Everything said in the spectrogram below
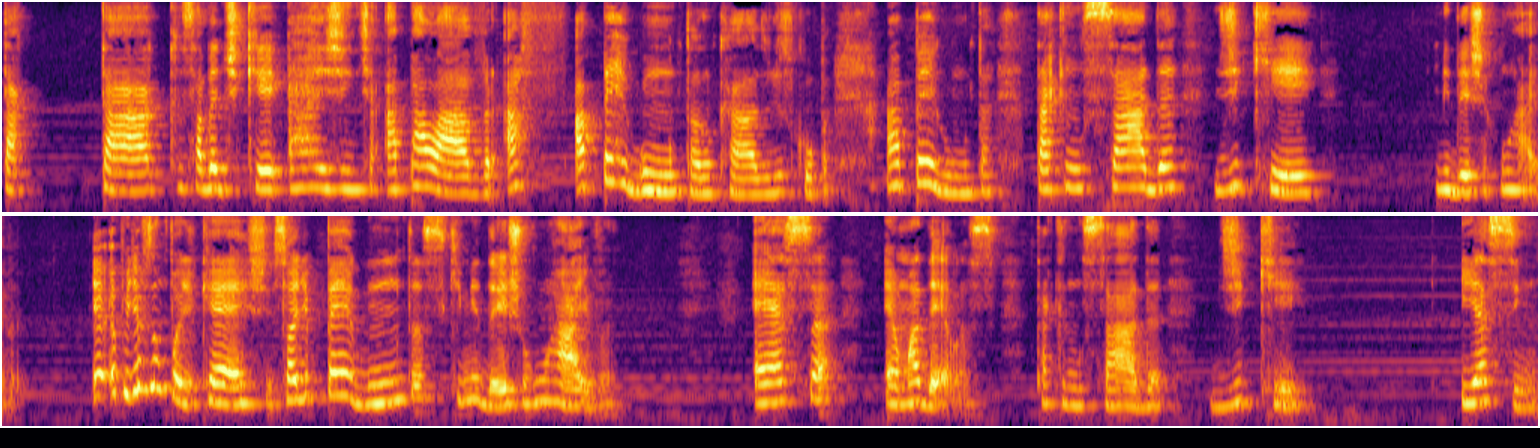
tá, tá cansada de quê? Ai, gente, a palavra, a, a pergunta, no caso, desculpa. A pergunta, tá cansada de quê? Me deixa com raiva. Eu, eu podia fazer um podcast só de perguntas que me deixam com raiva. Essa é uma delas. Tá cansada de quê? E assim,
